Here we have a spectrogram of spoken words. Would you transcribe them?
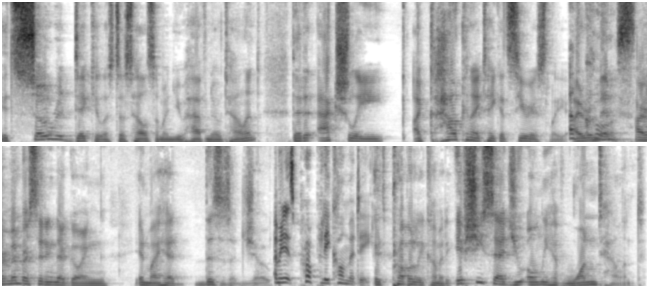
It's so ridiculous to tell someone you have no talent that it actually. I, how can I take it seriously? I remember. course. I remember sitting there going in my head, "This is a joke." I mean, it's properly comedy, it's properly comedy. If she said you only have one talent,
